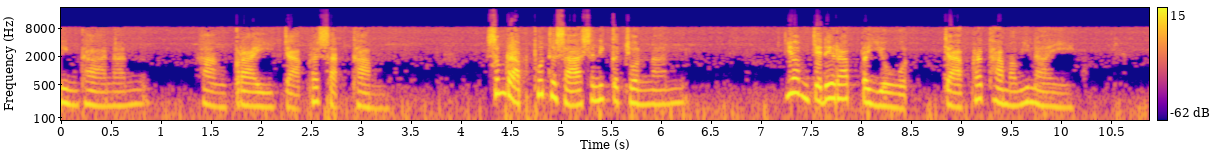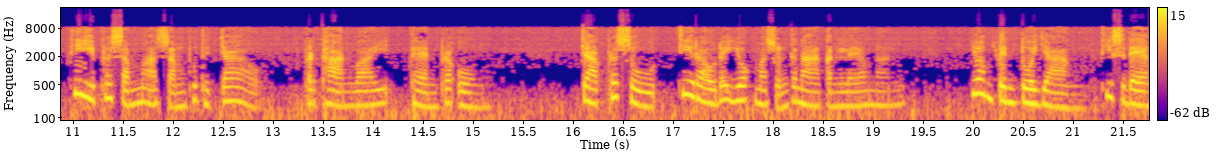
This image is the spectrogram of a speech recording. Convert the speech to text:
นินทานั้น ห่างไกลจากพระสัตธรรม สำหรับพุทธศาสนิกชนนั้น ย่อมจะได้รับประโยชน์จากพระธรรมวินัย ที่พระสัมมาสัมพุทธเจ้า ประทานไว้แทนพระองค์ จากพระสูตรที่เราได้ยกมาสนทนากันแล้วนั้น ย่อมเป็นตัวอย่างที่แสดง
